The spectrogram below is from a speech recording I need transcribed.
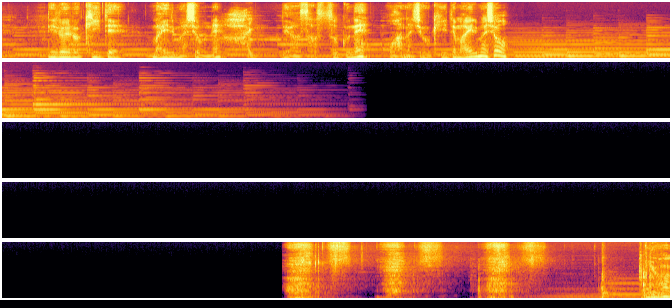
いろいろ聞いて参りましょうね。はい。では早速ねお話を聞いて参りましょう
